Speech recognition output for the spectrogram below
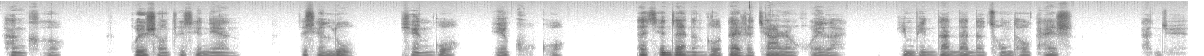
坎坷，回首这些年，这些路甜过也苦过，但现在能够带着家人回来，平平淡淡的从头开始，感觉。”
